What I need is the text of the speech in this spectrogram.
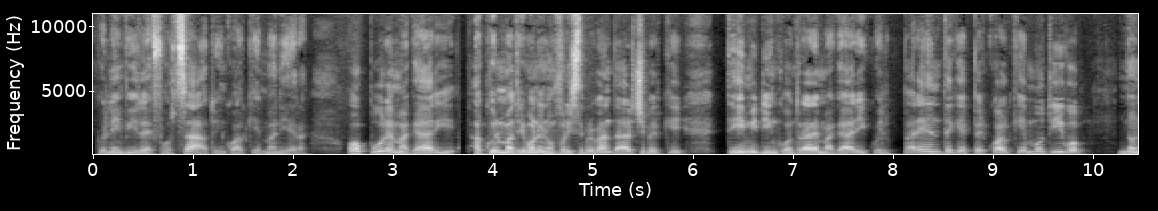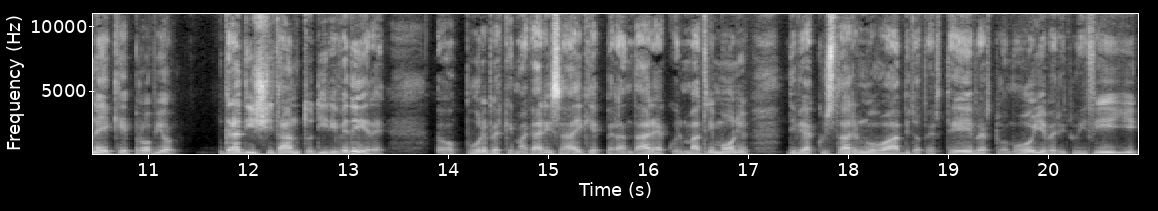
quell'invito è forzato in qualche maniera. Oppure magari a quel matrimonio non vorresti proprio andarci perché temi di incontrare magari quel parente che per qualche motivo non è che proprio gradisci tanto di rivedere oppure perché magari sai che per andare a quel matrimonio devi acquistare un nuovo abito per te, per tua moglie, per i tuoi figli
